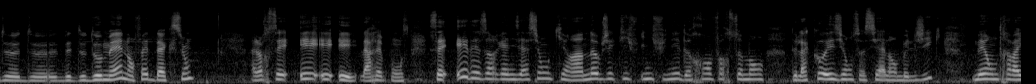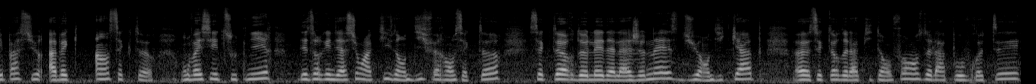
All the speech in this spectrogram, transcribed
de- de domaines, en fait, d'actions Alors c'est et et et la réponse. C'est et des organisations qui ont un objectif in fine de renforcement de la cohésion sociale en Belgique, mais on ne travaille pas sur avec un secteur. On va essayer de soutenir des organisations actives dans différents secteurs, secteur de l'aide à la jeunesse, du handicap, euh, secteur de la petite enfance, de la pauvreté.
